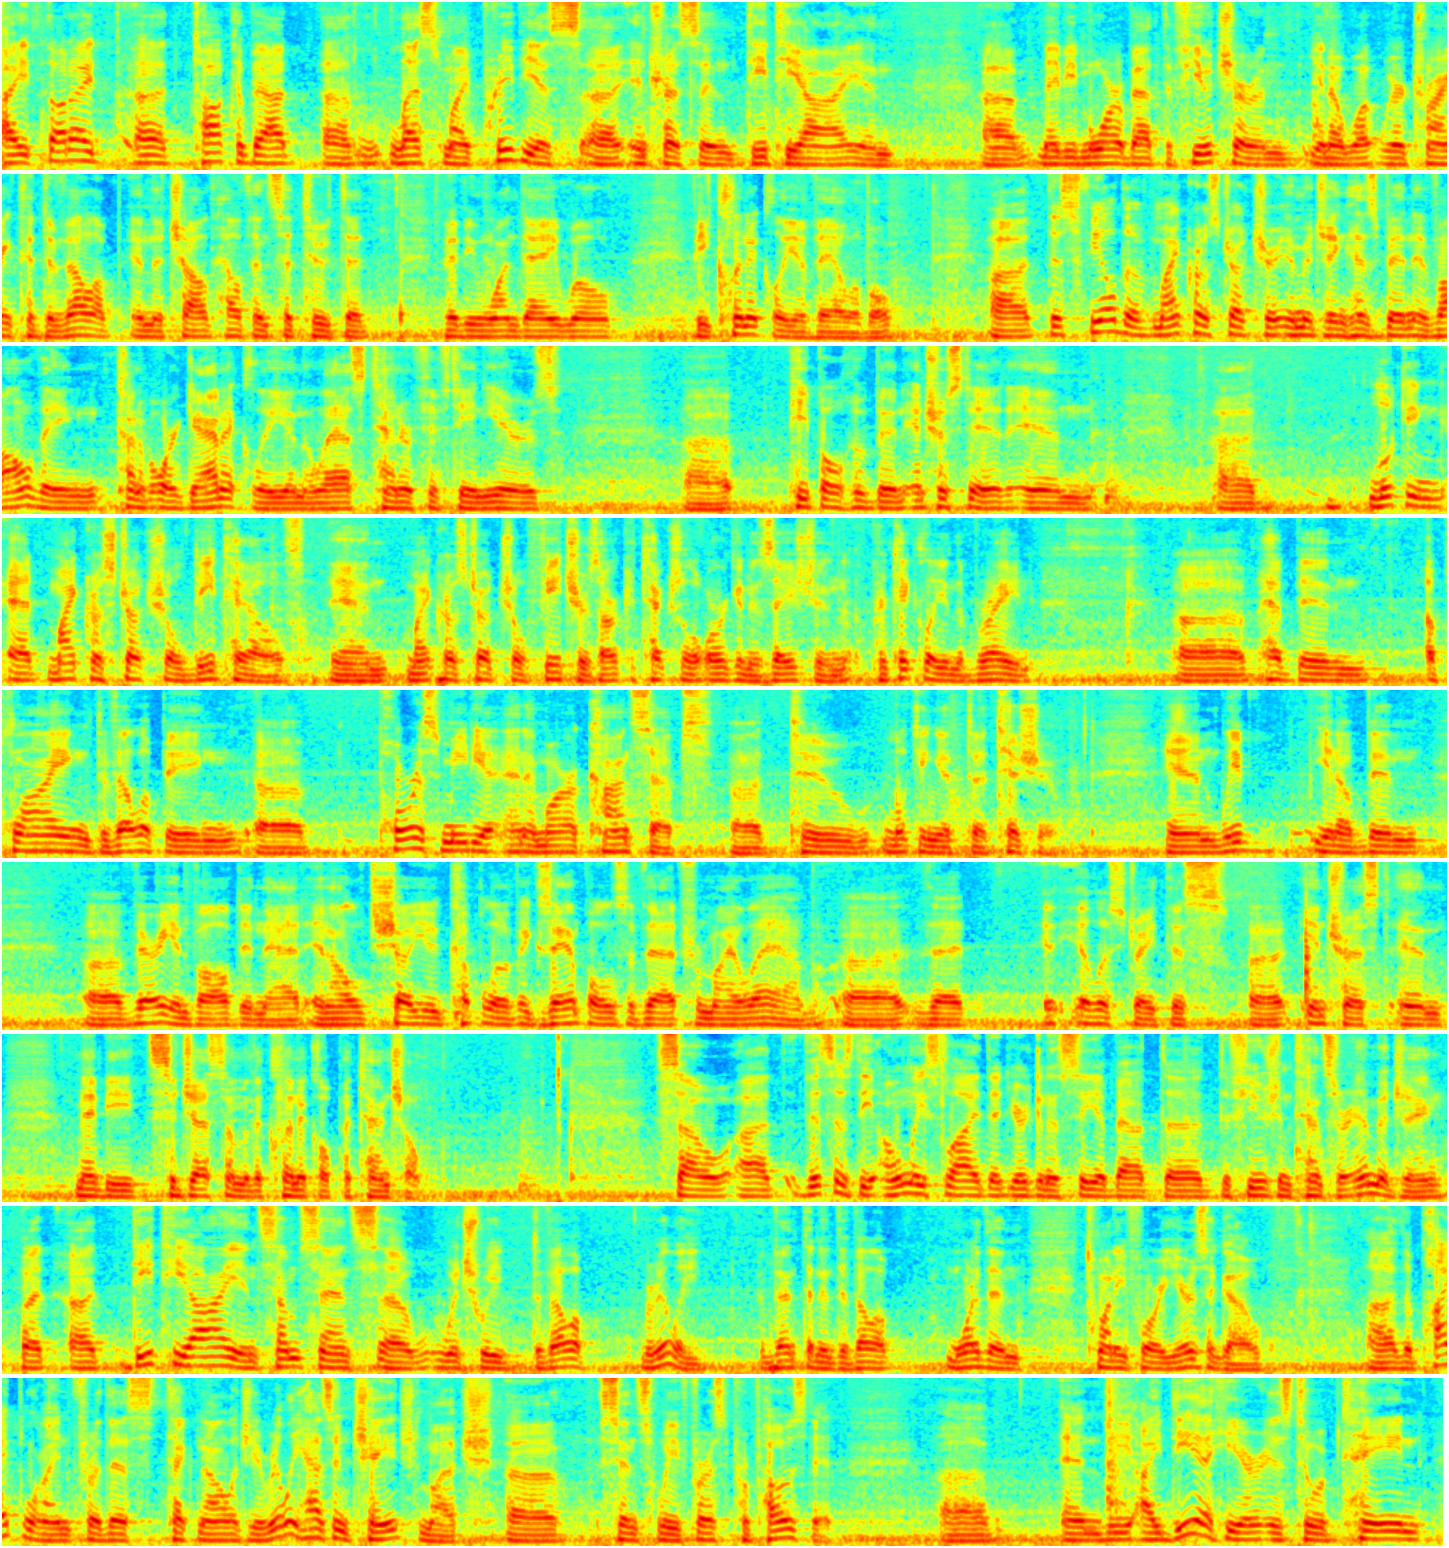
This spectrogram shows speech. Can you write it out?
I thought I'd uh, talk about uh, less my previous uh, interests in DTI and uh, maybe more about the future and you know what we're trying to develop in the Child Health Institute that maybe one day will be clinically available. Uh, this field of microstructure imaging has been evolving kind of organically in the last 10 or 15 years. Uh, people who've been interested in looking at microstructural details and microstructural features, architectural organization, particularly in the brain, uh, have been applying, developing uh, porous media NMR concepts uh, to looking at uh, tissue. And we've, you know, been uh, very involved in that, and I'll show you a couple of examples of that from my lab uh, that illustrate this uh, interest and maybe suggest some of the clinical potential. So uh, this is the only slide that you're going to see about uh, diffusion tensor imaging, but uh, DTI in some sense, uh, which we developed, really invented and developed more than 24 years ago, uh, the pipeline for this technology really hasn't changed much uh, since we first proposed it. And the idea here is to obtain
